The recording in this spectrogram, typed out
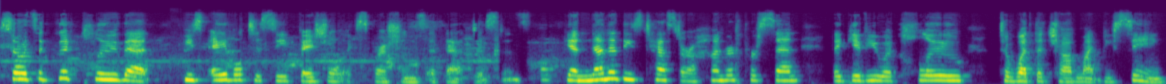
So it's a good clue that he's able to see facial expressions at that distance. Again, none of these tests are 100%. They give you a clue to what the child might be seeing.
